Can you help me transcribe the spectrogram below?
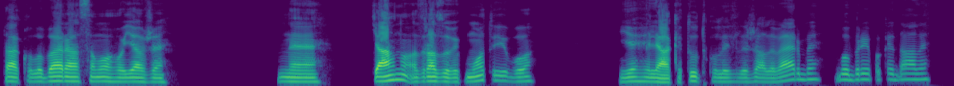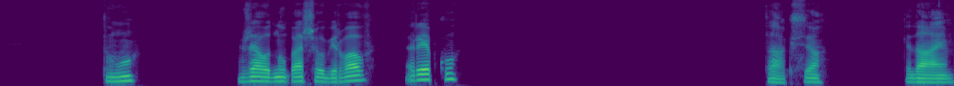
Так, коло берега самого я вже не тягну, а зразу викмотую, бо є геляки. Тут колись лежали верби, бобри покидали. Тому вже одну першу обірвав рибку. Так, все. Кидаємо.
